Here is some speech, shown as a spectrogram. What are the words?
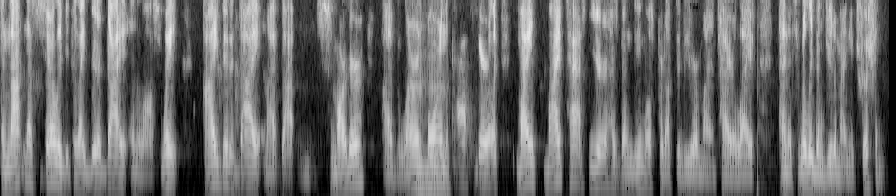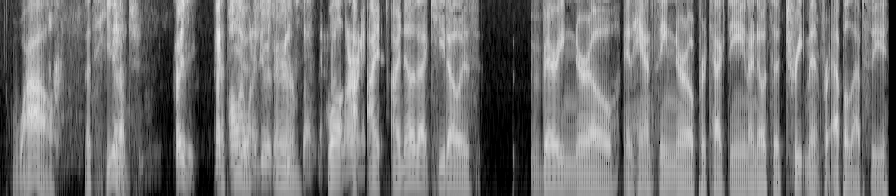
and not necessarily because I did a diet and lost weight. I did a diet and I've gotten smarter. I've learned mm-hmm. more in the past year. Like my my past year has been the most productive year of my entire life, and it's really been due to my nutrition. Wow. That's huge. Crazy. Like That's all I want to do is Damn. stuff now Well, and learn. I, I I know that keto is very neuro enhancing, neuro protecting. I know it's a treatment for epilepsy,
